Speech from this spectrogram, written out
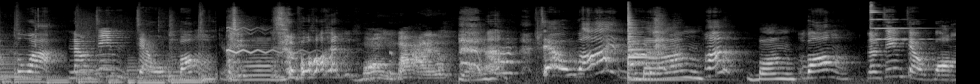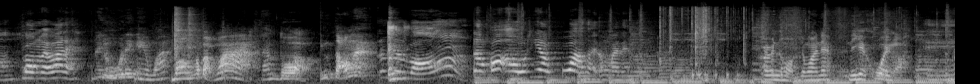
ำตัวน้ำจิ้มแจ่วบ้องสปอนมองบ้าเลยเหรอแจ่วบองบองฮะบองบอง น้ำจิ้มแจ่วบองบองแปลว่าอะไรไม่รู้ได้ไงวะมองก็แบบว่าทำตัวติ๊งตองอะมันเป็นบองเราก็เอาที่เราคั่วใส่ลงไปเลยทำเป็นหอมจังวะเนี่ยนี่แค่ขั้วเองเหรอ เอ้ยจะ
